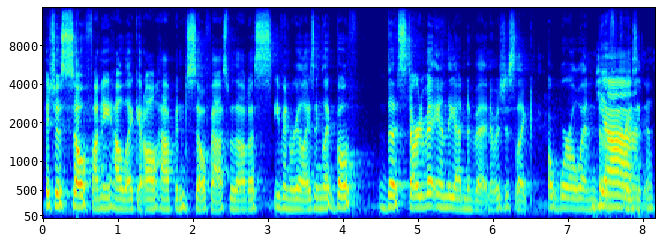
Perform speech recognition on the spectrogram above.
it's just so funny how like it all happened so fast without us even realizing like both the start of it and the end of it, and it was just like a whirlwind yeah. of craziness.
